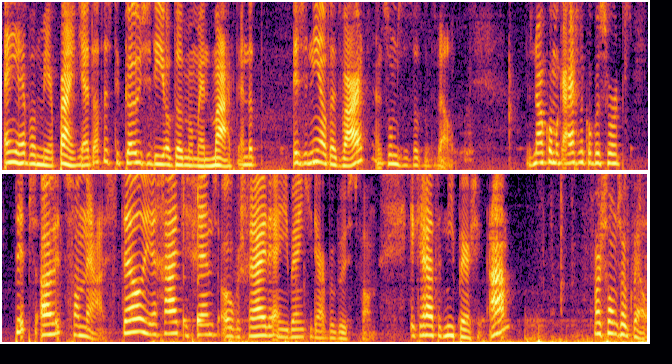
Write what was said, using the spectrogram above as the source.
en je hebt wat meer pijn. Ja, dat is de keuze die je op dat moment maakt. En dat is het niet altijd waard. En soms is dat het wel. Dus nu kom ik eigenlijk op een soort tips uit van, nou, stel je gaat je grens overschrijden en je bent je daar bewust van. Ik raad het niet per se aan, maar soms ook wel.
